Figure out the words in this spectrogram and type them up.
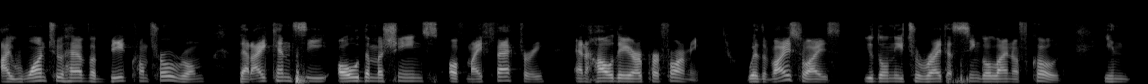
I want to have a big control room that I can see all the machines of my factory and how they are performing. With DeviceWise, you don't need to write a single line of code. In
